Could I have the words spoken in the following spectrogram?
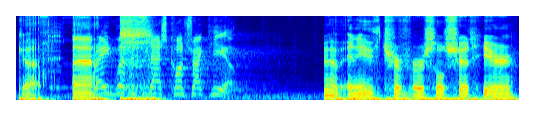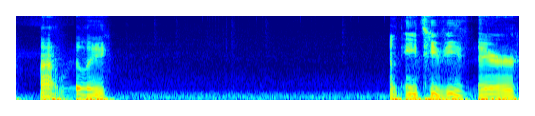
Got that. Raid weapon stash contract here. Do you have any traversal shit here? Not really. An ATV there.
